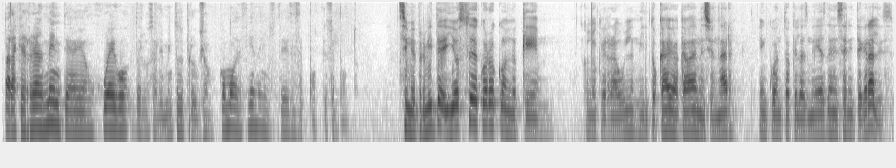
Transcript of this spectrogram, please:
para que realmente haya un juego de los elementos de producción. ¿Cómo defienden ustedes ese, punto? Si me permite, yo estoy de acuerdo con lo que, con lo que Raúl, mi tocayo, acaba de mencionar en cuanto a que las medidas deben ser integrales.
